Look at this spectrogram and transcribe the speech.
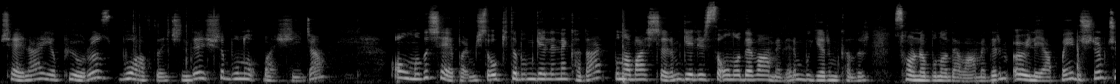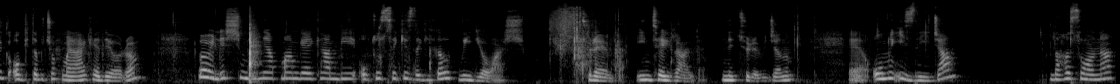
şeyler yapıyoruz. Bu hafta içinde işte bunu başlayacağım. Olmadı şey yaparım işte o kitabım gelene kadar buna başlarım. Gelirse ona devam ederim. Bu yarım kalır. Sonra buna devam ederim. Öyle yapmayı düşünüyorum. Çünkü o kitabı çok merak ediyorum. Böyle şimdi yapmam gereken bir 38 dakikalık video var. Türevde, integralde. Ne türevi canım. Ee, onu izleyeceğim. Daha sonra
